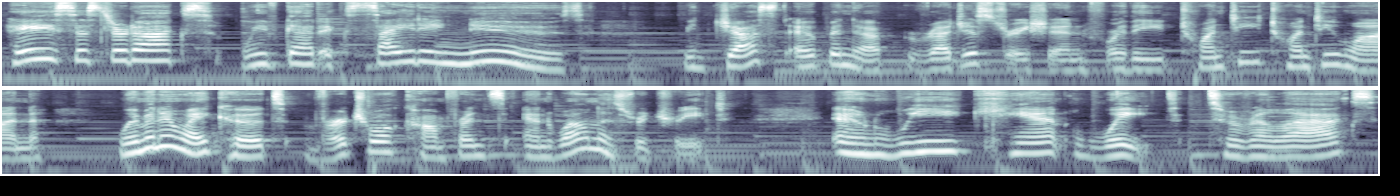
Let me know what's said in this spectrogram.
Hey, Sister Docs, we've got exciting news. We just opened up registration for the 2021 Women in White Coats Virtual Conference and Wellness Retreat. And we can't wait to relax,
